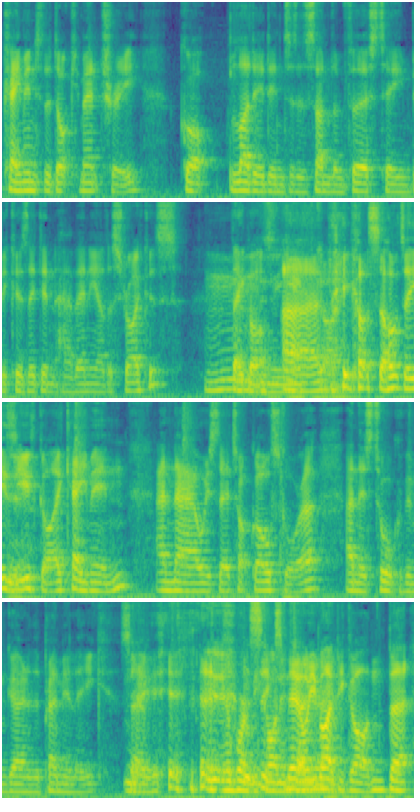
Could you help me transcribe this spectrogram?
came into the documentary, got blooded into the Sunderland first team because they didn't have any other strikers. They got He's a youth uh, they got sold. So he's a youth guy, came in and now is their top goal scorer. And there's talk of him going to the Premier League. So Yeah. for He'll be gone six in he might be gone. But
